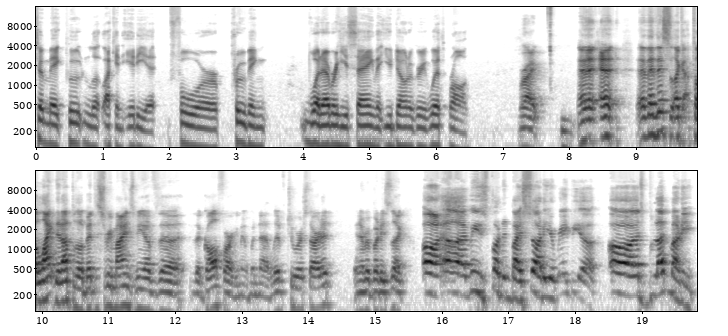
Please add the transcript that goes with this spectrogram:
to make Putin look like an idiot for proving whatever he's saying that you don't agree with wrong. Right. And then, and, and then this like to lighten it up a little bit, this reminds me of the the golf argument when that LIV tour started, and everybody's like, "Oh, LIV is funded by Saudi Arabia. Oh, that's blood money."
